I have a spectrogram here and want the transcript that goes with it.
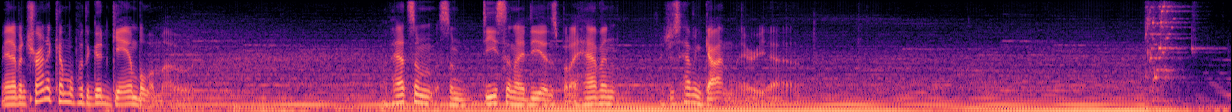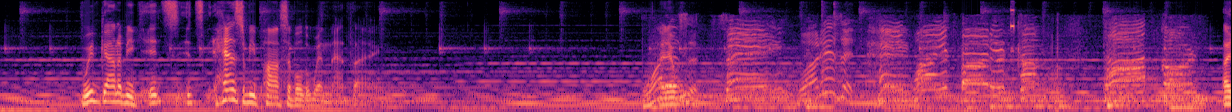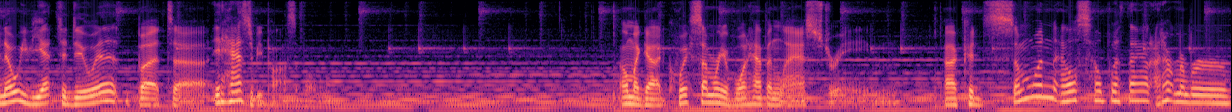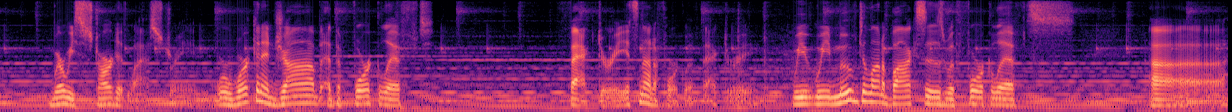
Man, I've been trying to come up with a good gamble mode. I've had some some decent ideas, but I haven't I just haven't gotten there yet. We've got to be it's it's it has to be possible to win that thing. What is it? Say, what is it? Hey, why it's buttercup popcorn. I know we've yet to do it, but uh, it has to be possible. Oh my god, quick summary of what happened last stream. Uh, could someone else help with that? I don't remember where we started last stream. We're working a job at the forklift factory. It's not a forklift factory. We, we moved a lot of boxes with forklifts. Uh,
